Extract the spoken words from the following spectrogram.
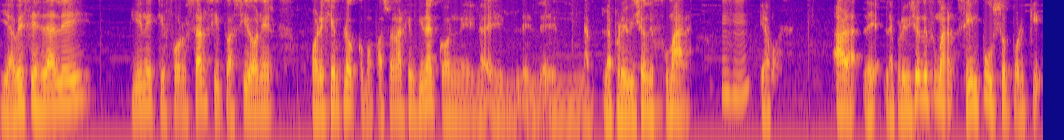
y a veces la ley tiene que forzar situaciones, por ejemplo, como pasó en Argentina con eh, la, prohibición de fumar. Ahora, la, prohibición de fumar se impuso porque,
